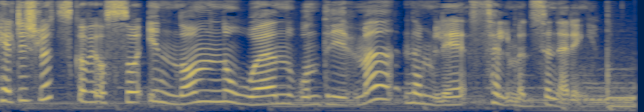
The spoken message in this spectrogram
Helt til slutt skal vi også innom noe noen driver med, nemlig selvmedisinering.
